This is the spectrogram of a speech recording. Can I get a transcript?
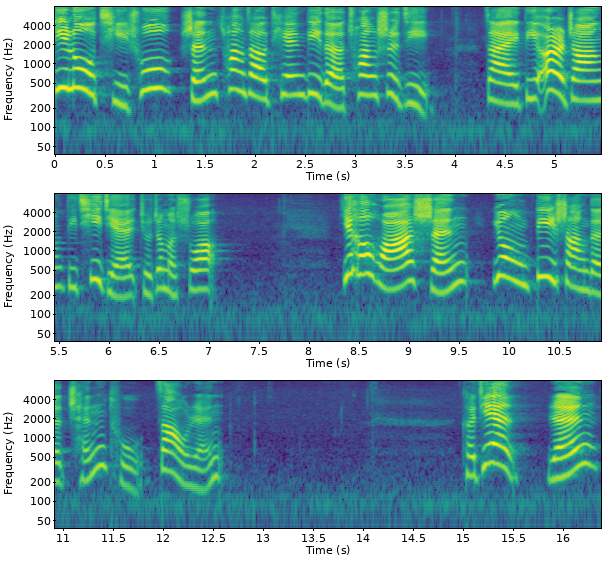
记录起初神创造天地的创世纪，在第二章第七节就这么说：耶和华神用地上的尘土造人，可见人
